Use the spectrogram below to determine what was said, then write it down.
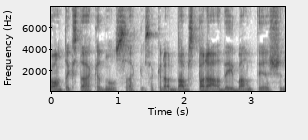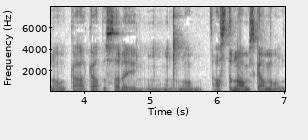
kontekstā, kad nu, sak, sakarā ar dabas parādībām, tieši nu, kā, kā tas arī mm, nu, astronomiskām un,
